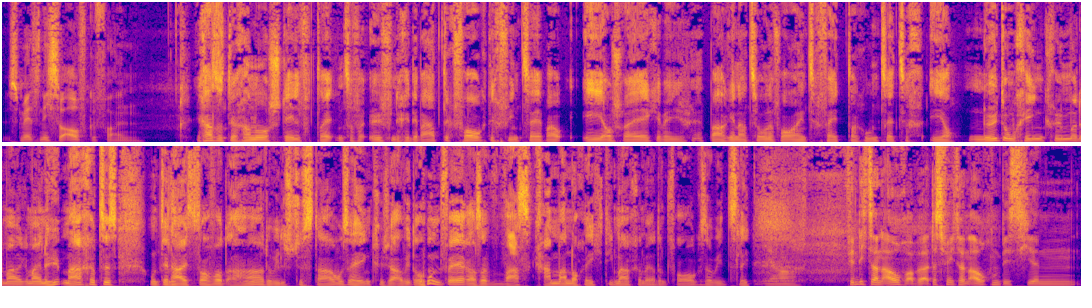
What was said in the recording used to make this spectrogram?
ist mir jetzt nicht so aufgefallen. Ich habe es natürlich auch nur stellvertretend so für öffentliche Debatte gefragt. Ich finde es eben auch eher schräg. Eben ein paar Generationen vorher haben sich Väter grundsätzlich eher nicht um Kinder kümmern im Allgemeinen. Heute machen sie es. Und dann heisst es sofort, ah, du willst das da raushängen, ist auch wieder unfair. Also was kann man noch richtig machen, werden Fragen so ein. Ja. Finde ich dann auch, aber das finde ich dann auch ein bisschen,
